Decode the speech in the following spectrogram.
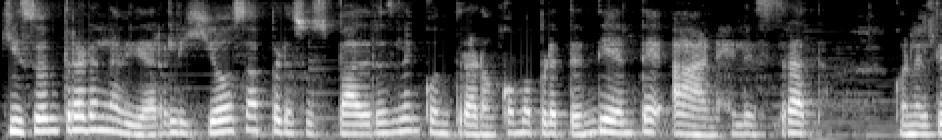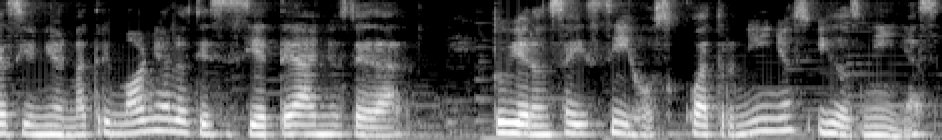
Quiso entrar en la vida religiosa, pero sus padres le encontraron como pretendiente a Ángel Strata, con el que se unió en matrimonio a los 17 años de edad. Tuvieron seis hijos, cuatro niños y dos niñas.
